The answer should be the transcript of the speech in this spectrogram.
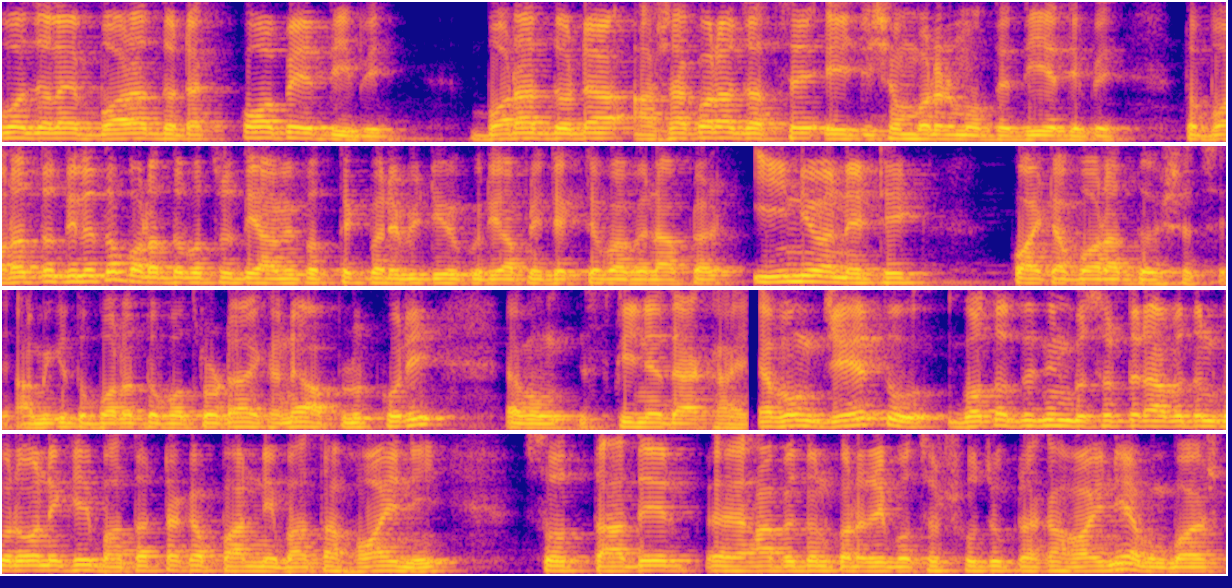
উপজেলায় বরাদ্দটা কবে দিবে? বরাদ্দটা আশা করা যাচ্ছে এই ডিসেম্বরের মধ্যে দিয়ে দিবে। তো বরাদ্দ দিলে তো বরাদ্দপত্র দিয়ে আমি প্রত্যেকবারে ভিডিও করি। আপনি দেখতে পাবেন আপনার ইউনিয়নে ঠিক কয়টা বরাদ্দ এসেছে? আমি কিন্তু বরাদ্দপত্রটা এখানে আপলোড করি এবং স্ক্রিনে দেখাই। এবং যেহেতু গত দুই তিন বছর ধরে আবেদন করে অনেকেই ভাতার টাকা পাননি, ভাতা হয়নি সো তাদের আবেদন করার এই বছর সুযোগ রাখা হয়নি এবং বয়স্ক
